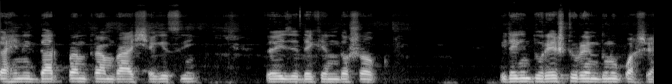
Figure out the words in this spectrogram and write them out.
কাহিনীর দ্বার প্রান্তে আমরা আসে গেছি। তো এই যে দেখেন দর্শক, এটা কিন্তু রেস্টুরেন্ট দুনো পাশে।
